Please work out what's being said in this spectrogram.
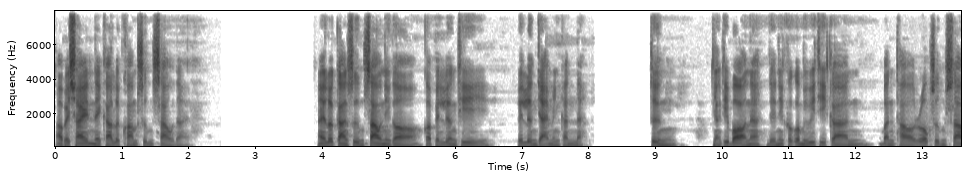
เอาไปใช้ในการลดความซึมเศร้าได้ไอ้ลดการซึมเศร้านี่ก็ก็เป็นเรื่องที่เป็นเรื่องใหญ่เหมือนกันนะ ซึ่งอย่างที่บอกนะ เดี๋ยวนี้เขาก็มีวิธีการบรรเทาโรคซึมเศร้า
